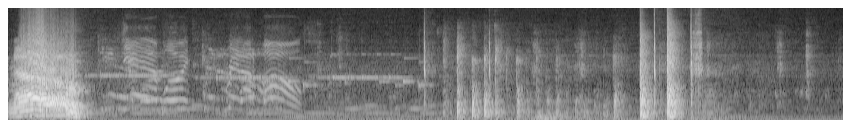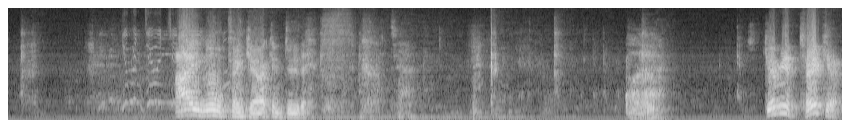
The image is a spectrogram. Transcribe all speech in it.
No! Know, Pinky, I can do this. Ah. Give me a ticket!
